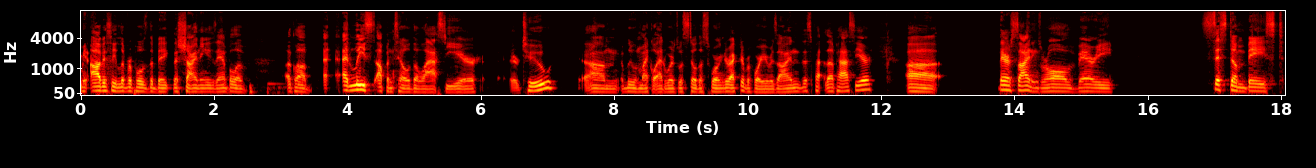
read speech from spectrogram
mean obviously liverpool's the big the shining example of a club at least up until the last year or two um i believe when michael edwards was still the sporting director before he resigned this the past year uh their signings were all very system based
